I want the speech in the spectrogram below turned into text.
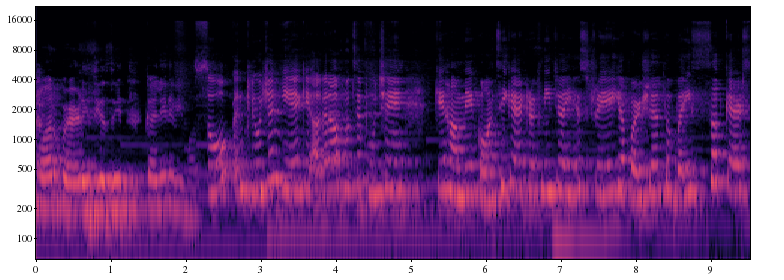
मार पड़ थी उसे। कैली ने भी मार। सो कंक्लूजन ये है कि अगर आप मुझसे पूछें कि हमें कौन सी कैट रखनी चाहिए स्ट्रे या पर्शियन तो भाई सब कैट्स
